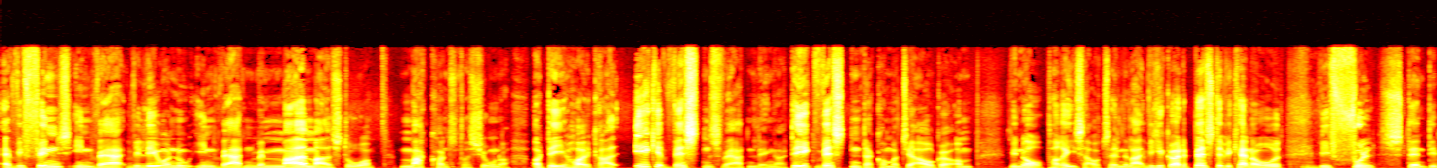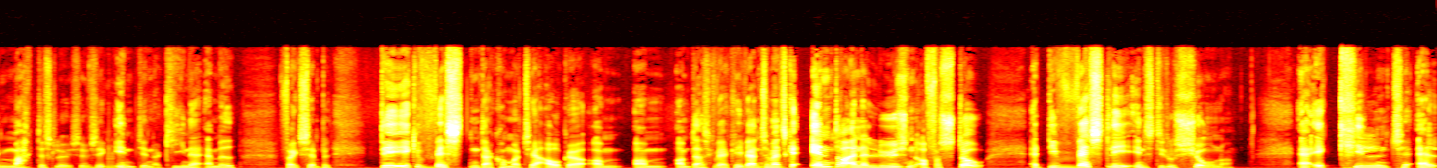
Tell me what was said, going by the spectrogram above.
at vi findes i en ver- vi lever nu i en verden med meget, meget store magtkoncentrationer, og det er i høj grad ikke vestens verden længere. Det er ikke vesten, der kommer til at afgøre, om vi når Paris-aftalen eller ej. Vi kan gøre det bedste, vi kan overhovedet. Mm. Vi er fuldstændig magtesløse, hvis ikke mm. Indien og Kina er med, for eksempel det er ikke Vesten, der kommer til at afgøre, om, om, om der skal være krig i verden. Så man skal ændre analysen og forstå, at de vestlige institutioner er ikke kilden til al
